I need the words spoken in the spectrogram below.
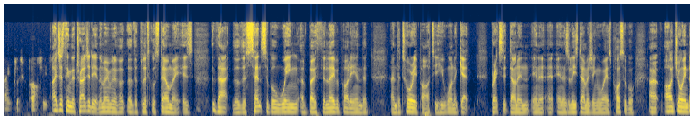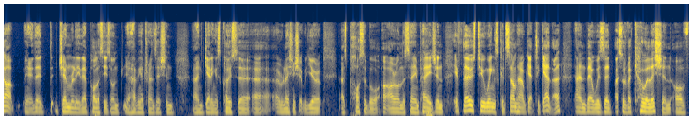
main political parties. I just think the tragedy at the moment of, of the political stalemate is that the, the, sensible wing of both the Labour Party and the and the Tory Party, who want to get Brexit done in in, a, in as least damaging a way as possible, uh, are joined up. You know, generally their policies on you know, having a transition and getting as close a, a, relationship with Europe as possible are, on the same page. And if those two wings could somehow get together and there was a, a sort of a coalition of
